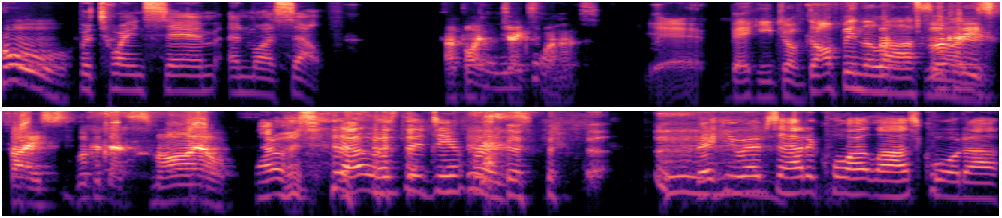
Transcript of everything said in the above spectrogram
Oh, between Sam and myself. I thought like Jake's won it. Yeah, Becky dropped off in the Look, last look one. at his face. Look at that smile. That was that was the difference. Becky Webster had a quiet last quarter.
